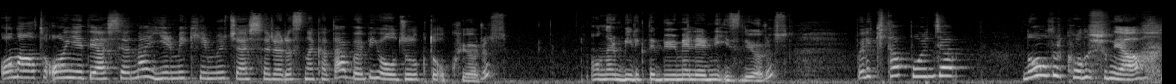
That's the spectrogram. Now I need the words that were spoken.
16-17 yaşlarından 22-23 yaşları arasına kadar böyle bir yolculukta okuyoruz. Onların birlikte büyümelerini izliyoruz. Böyle kitap boyunca ne olur konuşun ya.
